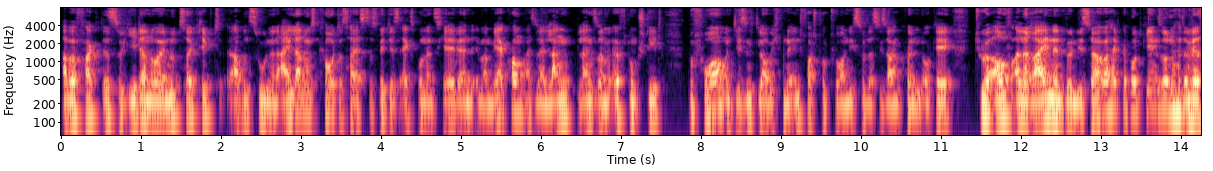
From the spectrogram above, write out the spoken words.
Aber Fakt ist, so jeder neue Nutzer kriegt ab und zu einen Einladungscode. Das heißt, das wird jetzt exponentiell werden immer mehr kommen. Also eine lang, langsame Öffnung steht bevor. Und die sind, glaube ich, von der Infrastruktur nicht so, dass sie sagen könnten, okay, Tür auf, alle rein, dann würden die Server halt kaputt gehen, sondern dann würde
